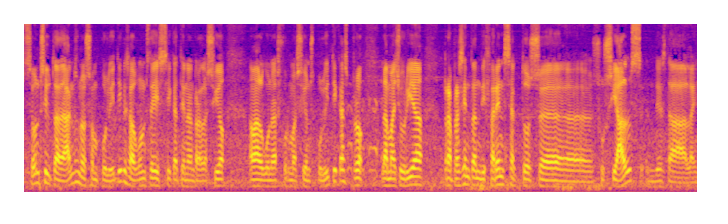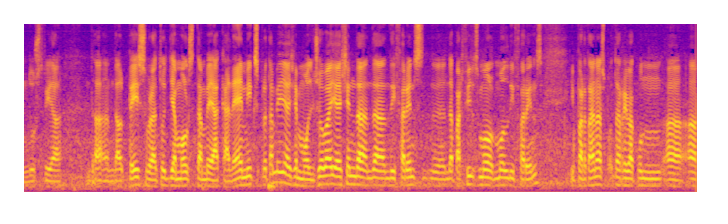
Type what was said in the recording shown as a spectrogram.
són ciutadans, no són polítics, alguns d'ells sí que tenen relació amb algunes formacions polítiques, però la majoria representen diferents sectors eh, socials, des de la indústria de, del peix, sobretot hi ha molts també acadèmics, però també hi ha gent molt jove, hi ha gent de, de diferents, de perfils molt, molt diferents, i per tant es pot arribar a, a,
